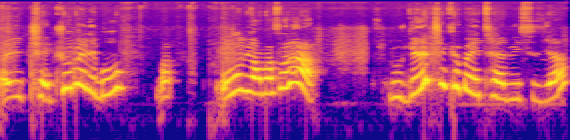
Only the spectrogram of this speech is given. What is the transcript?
Ay çekiyor beni bu. Oğlum yapmasana. Bu gene çekiyor beni terbiyesiz ya.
